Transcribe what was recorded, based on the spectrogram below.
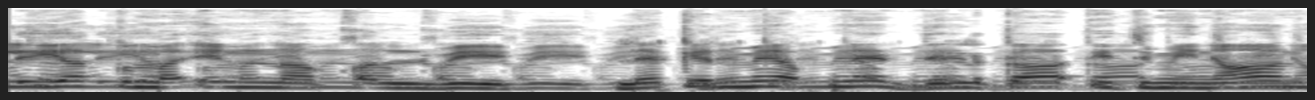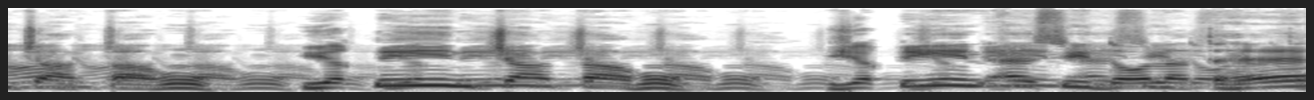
لیتمئن قلبی لیکن میں اپنے دل کا اطمینان چاہتا ہوں یقین چاہتا ہوں۔ یقین ایسی دولت ہے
